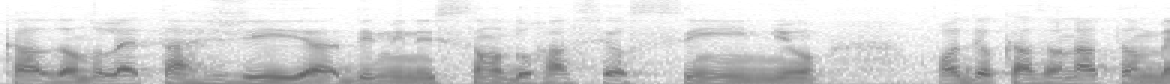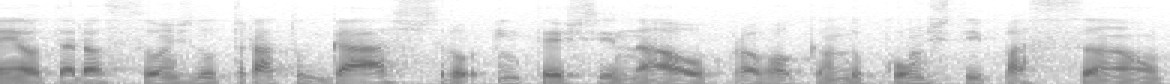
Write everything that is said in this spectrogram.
causando letargia, diminuição do raciocínio. Pode ocasionar também alterações do trato gastrointestinal, provocando constipação,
